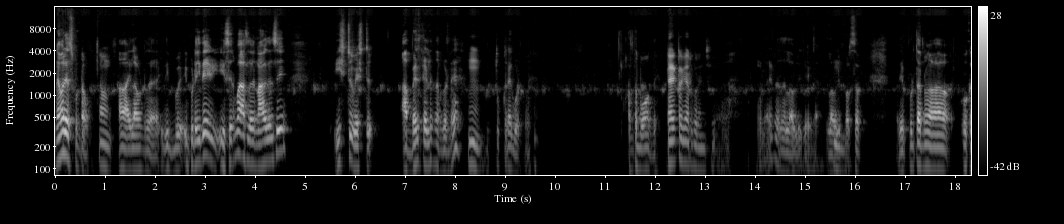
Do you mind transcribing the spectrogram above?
నెమరేసుకుంటాం. ఇలా ఉంటుంది. ఇది ఇప్పు- ఇప్పుడు ఇదే ఈ సినిమా అసలు నాకు తెలిసి ఈస్ట్ వెస్ట్ ఆ బెల్ట్ వెళ్ళింది అనుకోండి. తుక్కునే కొడుతుంది. అంత బాగుంది. డైరెక్టర్ గారి గురించి. Lovely lovely person. ఎప్పుడు తను ఒక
